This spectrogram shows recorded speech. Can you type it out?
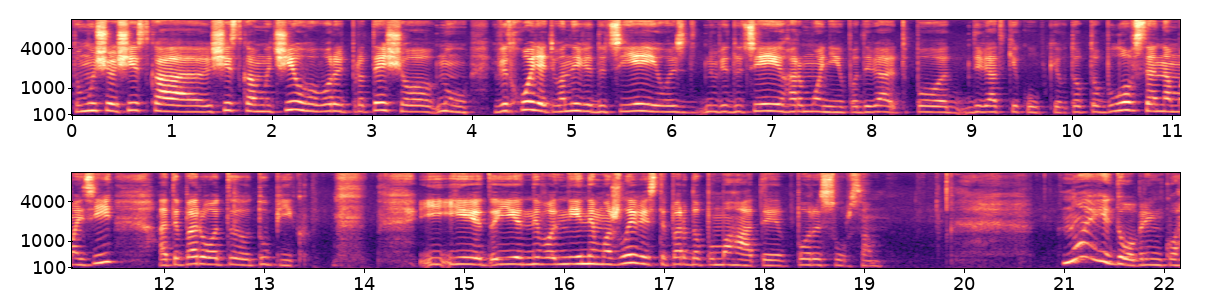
Тому що шістка, шістка мечів говорить про те, що ну, відходять вони від цієї ось від цієї гармонії по дев'ят, по дев'ятки кубків. Тобто було все на мазі, а тепер от е, тупік. І, і, і, і неможливість тепер допомагати по ресурсам. Ну і добренько,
